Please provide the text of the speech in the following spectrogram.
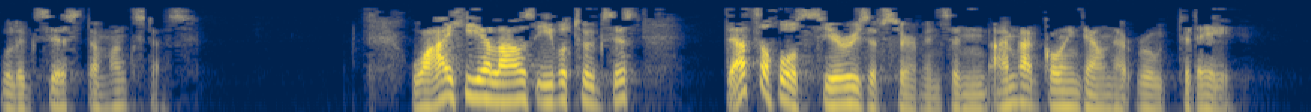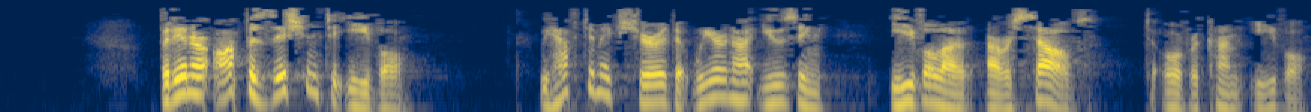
will exist amongst us. Why he allows evil to exist, that's a whole series of sermons, and I'm not going down that road today. But in our opposition to evil, we have to make sure that we are not using evil ourselves to overcome evil.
